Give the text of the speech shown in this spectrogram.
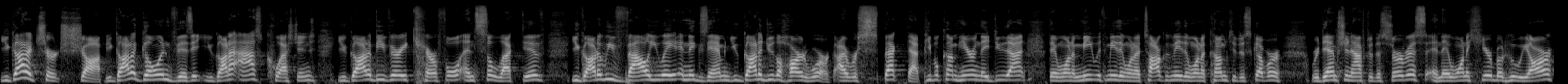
You got to church shop. You got to go and visit. You got to ask questions. You got to be very careful and selective. You got to evaluate and examine. You got to do the hard work. I respect that. People come here and they do that. They want to meet with me. They want to talk with me. They want to come to discover redemption after the service and they want to hear about who we are.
